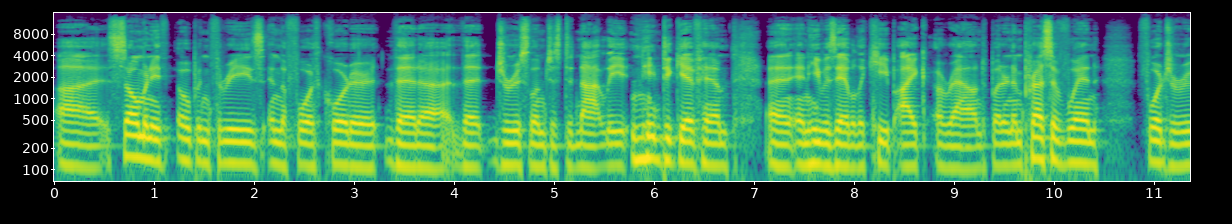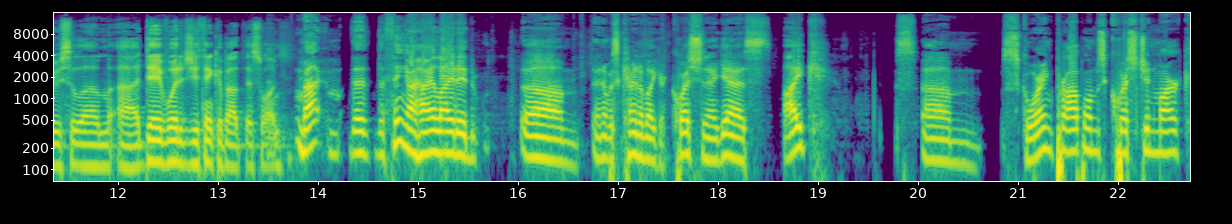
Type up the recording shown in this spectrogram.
Uh, so many open threes in the fourth quarter that uh, that Jerusalem just did not need to give him, and, and, he was able to keep AEK around. But an impressive win for Jerusalem. Uh, Dave, what did you think about this one? My, the the thing I highlighted um, and it was kind of like a question, I guess. AEK, um, scoring problems? Question mark.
